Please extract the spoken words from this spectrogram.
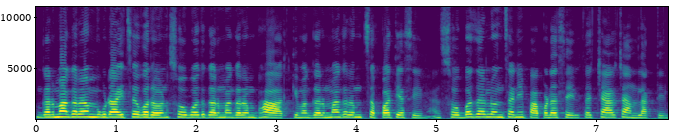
गरमागरम उघडायचं वरण सोबत गरमागरम भात किंवा गरमागरम चपाती असेल आणि सोबत जर लोणचं आणि पापड असेल तर चार चांद लागतील.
